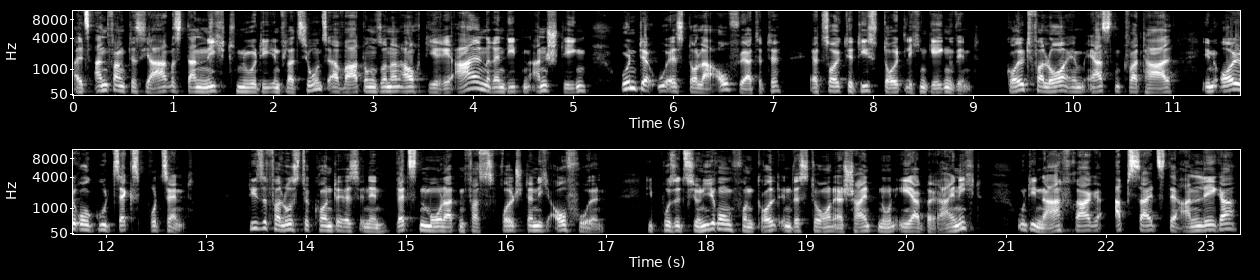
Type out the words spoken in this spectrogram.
als Anfang des Jahres dann nicht nur die Inflationserwartungen, sondern auch die realen Renditen anstiegen und der US-Dollar aufwertete, erzeugte dies deutlichen Gegenwind. Gold verlor im ersten Quartal in Euro gut 6 Prozent. Diese Verluste konnte es in den letzten Monaten fast vollständig aufholen. Die Positionierung von Goldinvestoren erscheint nun eher bereinigt und die Nachfrage abseits der Anleger,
